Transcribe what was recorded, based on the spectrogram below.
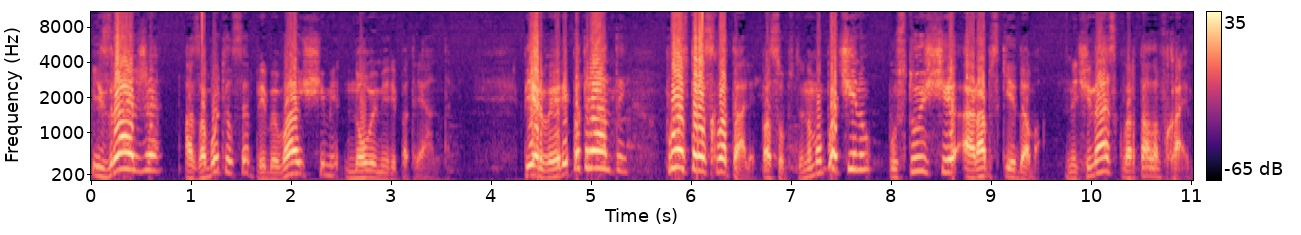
Израиль же озаботился прибывающими новыми репатриантами. Первые репатрианты просто расхватали по собственному почину пустующие арабские дома, начиная с кварталов Хайф.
